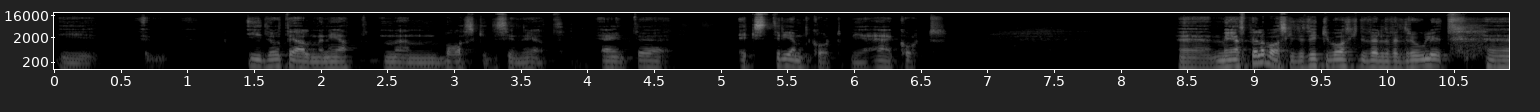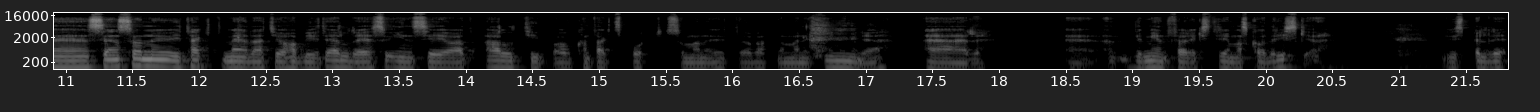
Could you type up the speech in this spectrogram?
i idrott i allmänhet, men basket i synnerhet. Jag är inte extremt kort, men jag är kort. Eh, men jag spelar basket, jag tycker basket är väldigt, väldigt roligt. Eh, sen så nu i takt med att jag har blivit äldre så inser jag att all typ av kontaktsport som man har utövat när man är yngre är, eh, det medför extrema skaderisker. vi spelade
